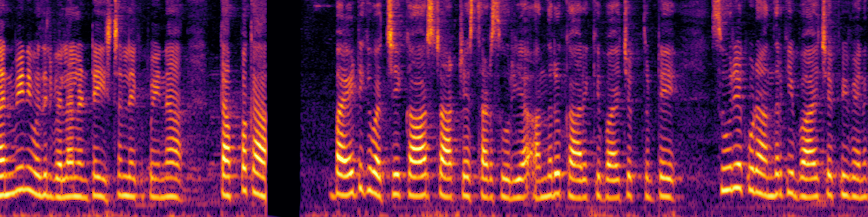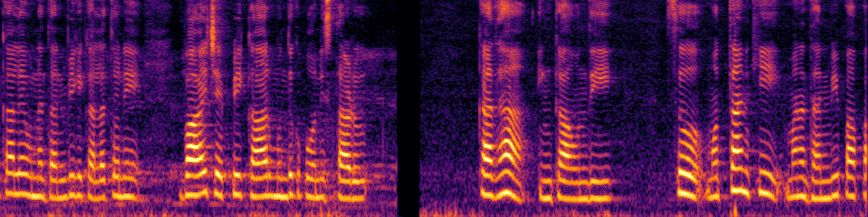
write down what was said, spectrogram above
ధన్విని వదిలి వెళ్ళాలంటే ఇష్టం లేకపోయినా తప్పక బయటికి వచ్చి కార్ స్టార్ట్ చేస్తాడు సూర్య. అందరూ కారుకి బాయ్ చెప్తుంటే సూర్య కూడా అందరికీ బాయ్ చెప్పి వెనకాలే ఉన్న ధన్వికి కళ్ళతోనే బాయ్ చెప్పి కార్ ముందుకు పోనిస్తాడు. కథ ఇంకా ఉంది. సో మొత్తానికి మన ధన్వి పాప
